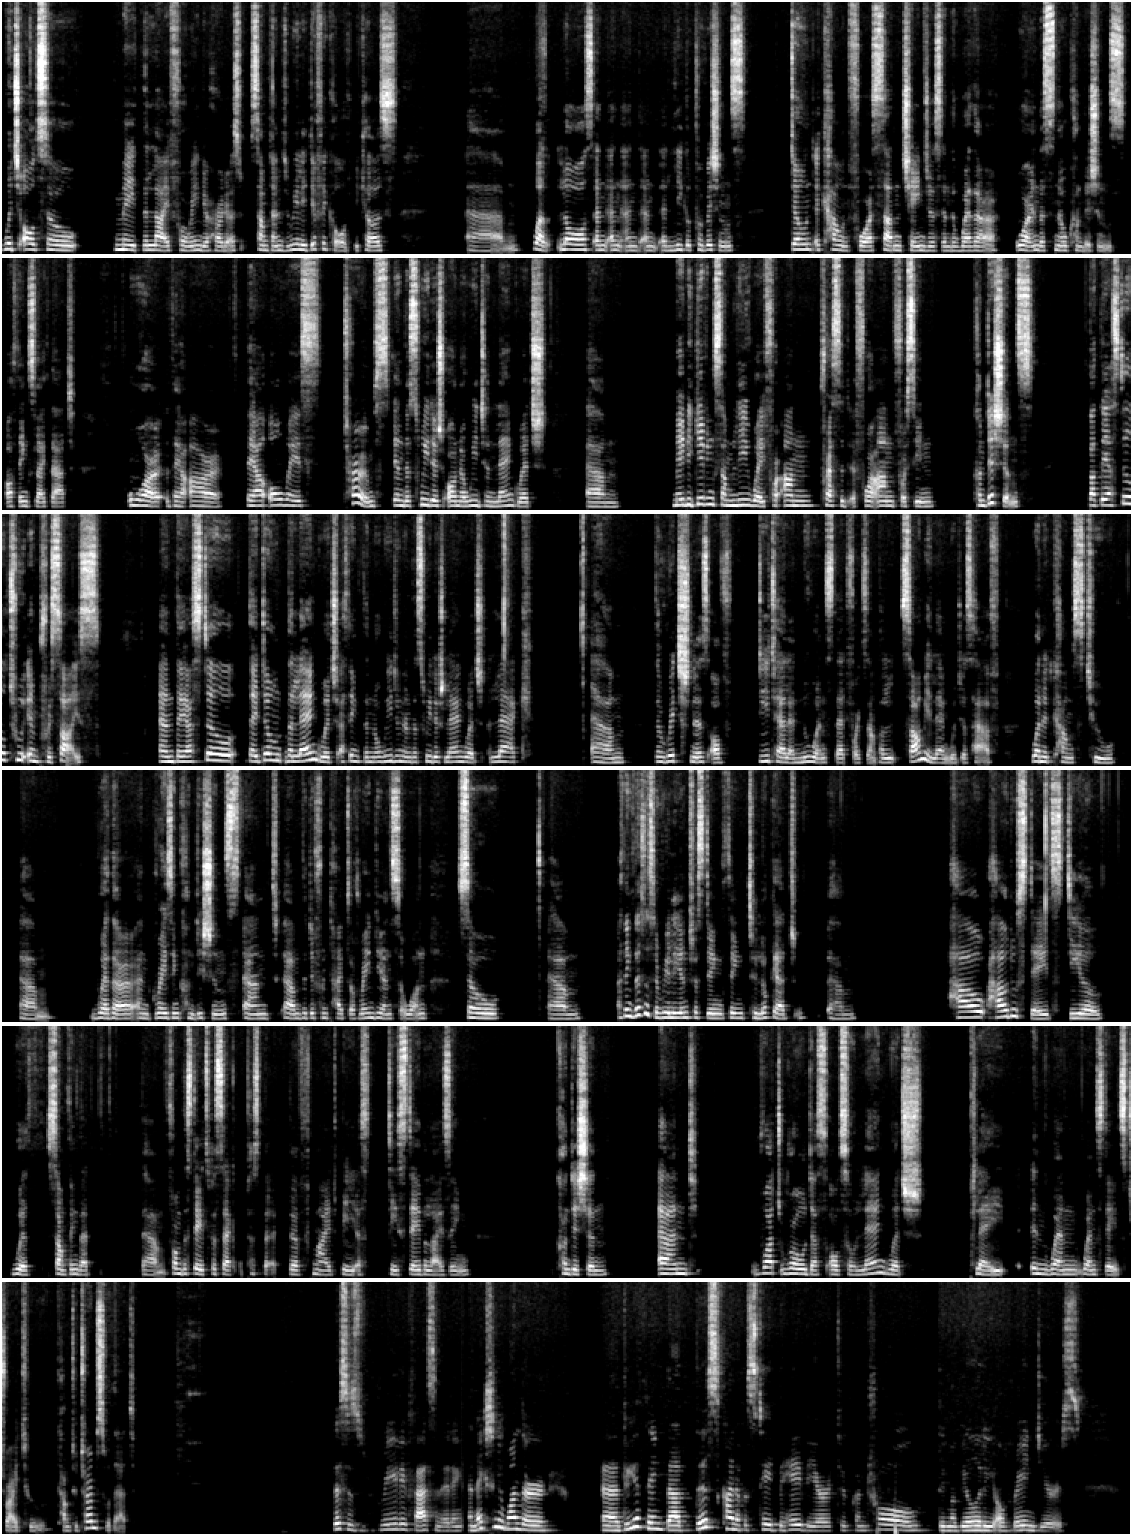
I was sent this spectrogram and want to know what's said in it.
which also made the life for reindeer herders sometimes really difficult because, um, well, laws and, and, and, and, legal provisions don't account for sudden changes in the weather or in the snow conditions or things like that. Or there are, there are always terms in the Swedish or Norwegian language, um, maybe giving some leeway for unprecedented, for unforeseen conditions, but they are still too imprecise. And they are still, they don't, the language, I think the Norwegian and the Swedish language lack, um, the richness of detail and nuance that, for example, Sami languages have when it comes to um, weather and grazing conditions and um, the different types of reindeer and so on. So um, I think this is a really interesting thing to look at. Um, how how do states deal with something that, um, from the state's perspective, might be a destabilizing condition, and what role does also language play in when when states try to come to terms with that? This is really fascinating, and I actually wonder. Uh, do you think that this kind of a state behavior to control the mobility of reindeers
